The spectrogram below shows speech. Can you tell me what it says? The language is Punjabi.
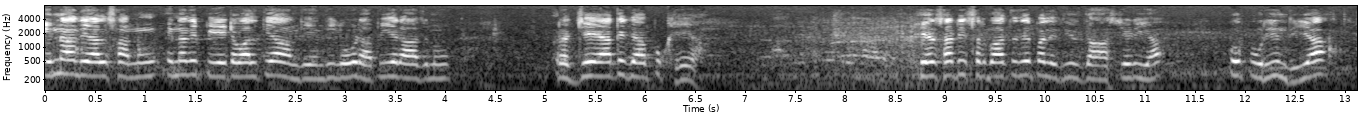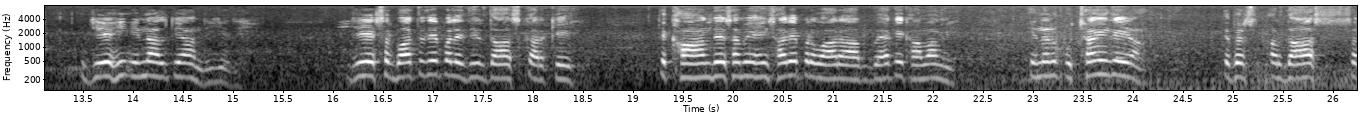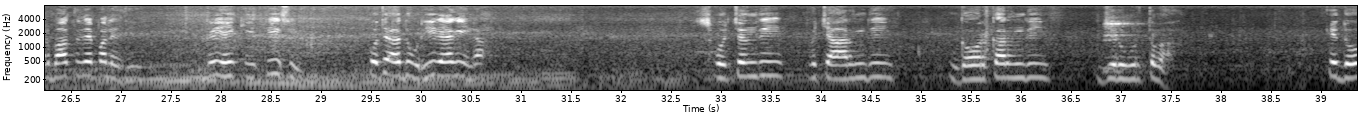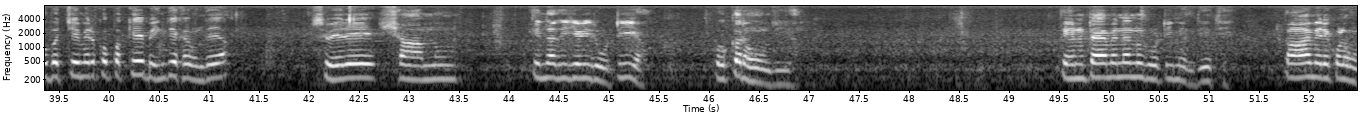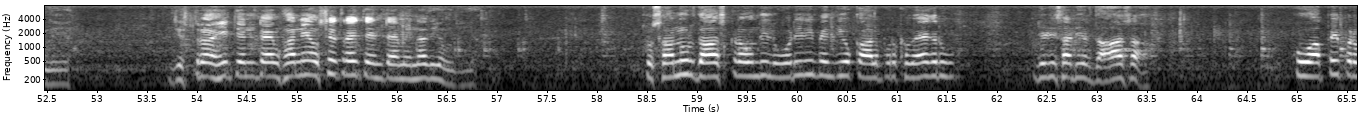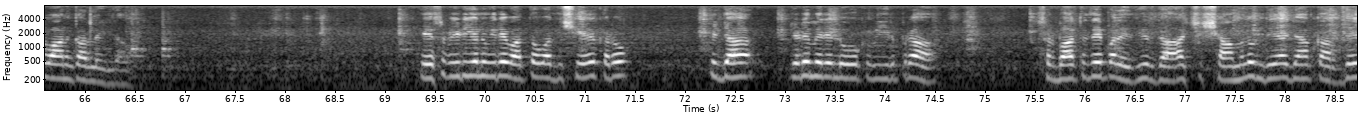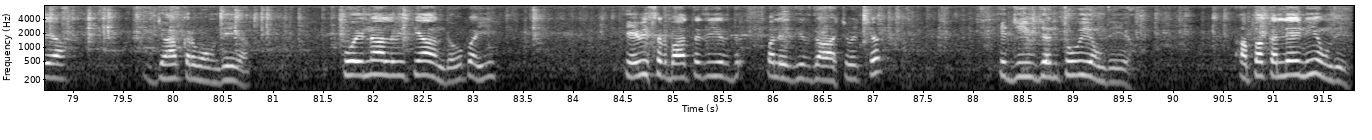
ਇਹਨਾਂ ਦੇ ਵੱਲ ਸਾਨੂੰ, ਇਹਨਾਂ ਦੇ ਪੇਟ ਵੱਲ ਧਿਆਨ ਦੇਣ ਦੀ ਲੋੜ ਆ ਵੀ ਇਹ ਰਾਤ ਨੂੰ ਰੱਜੇ ਆ ਕਿ ਜਾਂ ਭੁੱਖੇ ਆ। ਫਿਰ ਸਾਡੀ ਸਰਬੱਤ ਦੇ ਭਲੇ ਦੀ ਅਰਦਾਸ ਜਿਹੜੀ ਆ, ਉਹ ਪੂਰੀ ਹੁੰਦੀ ਆ, ਜੇ ਅਸੀਂ ਇਹਨਾਂ ਵੱਲ ਧਿਆਨ ਦਈਏ ਤੇ। ਜੇ ਸਰਬੱਤ ਦੇ ਭਲੇ ਦੀ ਅਰਦਾਸ ਕਰਕੇ ਤੇ ਖਾਣ ਦੇ ਸਮੇਂ ਅਸੀਂ ਸਾਰੇ ਪਰਿਵਾਰ ਆਪ ਬਹਿ ਕੇ ਖਾਵਾਂਗੇ, ਇਹਨਾਂ ਨੂੰ ਪੁੱਛਾਂਗੇ ਨਾ ਤੇ ਫਿਰ ਅਰਦਾਸ ਸਰਬੱਤ ਦੇ ਭਲੇ ਦੀ ਜਿਹੜੀ ਅਸੀਂ ਕੀਤੀ ਸੀ, ਉਹ ਤੇ ਅਧੂਰੀ ਰਹਿ ਗਈ ਨਾ। ਸੋਚਣ ਦੀ, ਵਿਚਾਰਨ ਦੀ, ਗੌਰ ਕਰਨ ਦੀ ਜ਼ਰੂਰਤ ਵਾ। ਇਹ ਦੋ ਬੱਚੇ ਮੇਰੇ ਕੋਲ ਪੱਕੇ ਬਹਿੰਦੇ ਖੜਾਉਂਦੇ ਆ। ਸਵੇਰੇ, ਸ਼ਾਮ ਨੂੰ ਇਹਨਾਂ ਦੀ ਜਿਹੜੀ ਰੋਟੀ ਆ, ਉਹ ਘਰੋਂ ਆਉਂਦੀ ਆ। ਤਿੰਨ ਟਾਈਮ ਇਹਨਾਂ ਨੂੰ ਰੋਟੀ ਮਿਲਦੀ ਇੱਥੇ, ਤਾਂ ਮੇਰੇ ਕੋਲ ਆਉਂਦੇ ਆ। ਜਿਸ ਤਰ੍ਹਾਂ ਅਸੀਂ ਤਿੰਨ ਟਾਈਮ ਖਾਂਦੇ ਆ, ਉਸੇ ਤਰ੍ਹਾਂ ਹੀ ਤਿੰਨ ਟਾਈਮ ਇਹਨਾਂ ਦੀ ਆਉਂਦੀ ਆ। ਤੋ ਸਾਨੂੰ ਅਰਦਾਸ ਕਰਾਉਣ ਦੀ ਲੋੜ ਹੀ ਨਹੀਂ ਪੈਂਦੀ, ਉਹ ਕਾਲਪੁਰਖ ਵਾਹਿਗੁਰੂ ਜਿਹੜੀ ਸਾਡੀ ਅਰਦਾਸ ਆ, ਉਹ ਆਪੇ ਪ੍ਰਵਾਨ ਕਰ ਲੈਂਦਾ। ਵਾ ਇਸ ਵੀਡੀਓ ਨੂੰ ਵੀਰੇ ਵੱਧ ਤੋਂ ਵੱਧ ਸ਼ੇਅਰ ਕਰੋ ਤੇ ਜਾਂ ਜਿਹੜੇ ਮੇਰੇ ਲੋਕ ਵੀਰ ਭਰਾ ਸਰਬੱਤ ਦੇ ਭਲੇ ਦੀ ਅਰਦਾਸ 'ਚ ਸ਼ਾਮਲ ਹੁੰਦੇ ਆ ਜਾਂ ਕਰਦੇ ਆ ਜਾਂ ਕਰਵਾਉਂਦੇ ਆ, ਉਹ ਇਹਨਾਂ ਵੱਲ ਵੀ ਧਿਆਨ ਦਿਓ ਭਾਈ। ਇਹ ਵੀ ਸਰਬੱਤ ਦੀ ਅਰਦ- ਭਲੇ ਦੀ ਅਰਦਾਸ ਵਿੱਚ ਇਹ ਜੀਵ ਜੰਤੂ ਵੀ ਆਉਂਦੇ ਆ। ਆਪਾਂ ਇਕੱਲੇ ਨਹੀਂ ਆਉਂਦੇ।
